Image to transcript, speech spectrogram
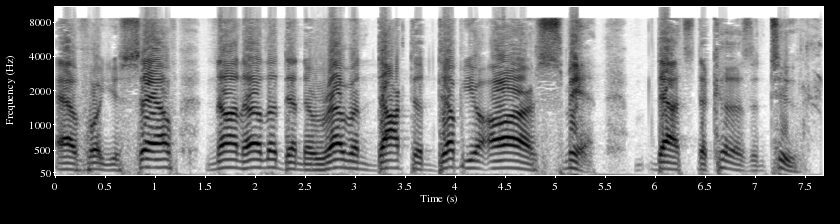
uh, for yourself none other than the Reverend Doctor W. R. Smith. That's the cousin too.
